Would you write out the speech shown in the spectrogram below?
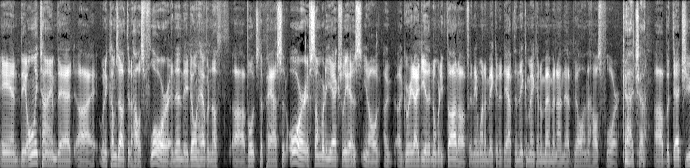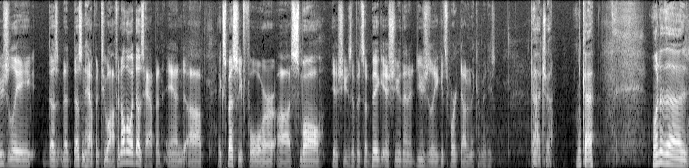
And the only time that uh, when it comes out to the House floor, and then they don't have enough uh, votes to pass it, or if somebody actually has, you know, a, a, great idea that nobody thought of, and they want to make it adapt, then they can make an amendment on that bill on the House floor. Gotcha. Uh, but that's usually doesn't that doesn't happen too often, although it does happen, and uh, especially for uh, small issues. If it's a big issue, then it usually gets worked out in the committees. Gotcha. Okay. One of the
